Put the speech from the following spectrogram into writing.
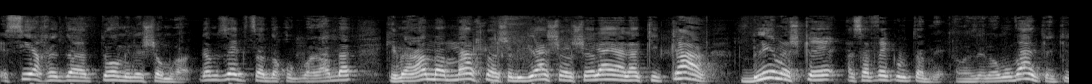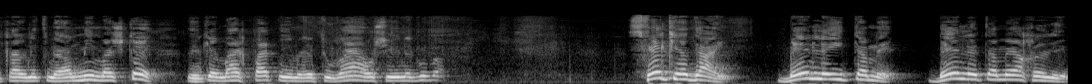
הסיח את דעתו מלשומרה. גם זה קצת דחוק ברמב"ם, כי מהרמב"ם משמע שבגלל שהשאלה היא על הכיכר בלי משקה, הספק הוא טמא. אבל זה לא מובן, כי הכיכר נטמעה ממשקה, ואם כן, מה אכפת לי אם היא רטובה או שהיא נגובה? ספק ידיים, בין להיטמא, בין לטמא אחרים,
